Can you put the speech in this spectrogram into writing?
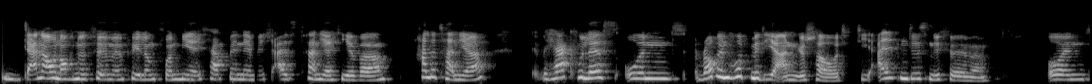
Dann auch noch eine Filmempfehlung von mir. Ich habe mir nämlich, als Tanja hier war, hallo Tanja, Herkules und Robin Hood mit ihr angeschaut, die alten Disney-Filme. Und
